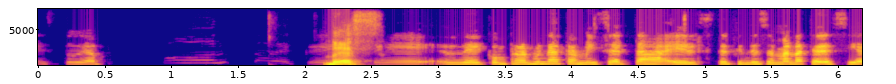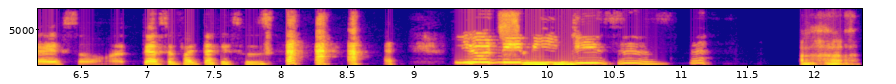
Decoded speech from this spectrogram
Estuve a punto de, ¿Ves? este, de comprarme una camiseta este fin de semana que decía eso. Te hace falta Jesús. You need me. Jesus. Ajá.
